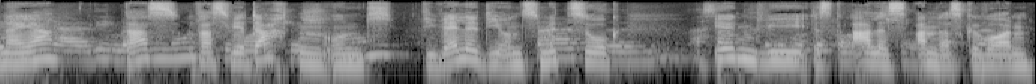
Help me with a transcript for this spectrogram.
Naja, das, was wir dachten und die Welle, die uns mitzog, irgendwie ist alles anders geworden.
